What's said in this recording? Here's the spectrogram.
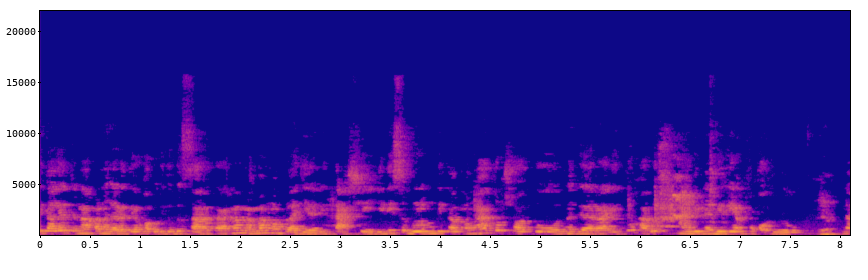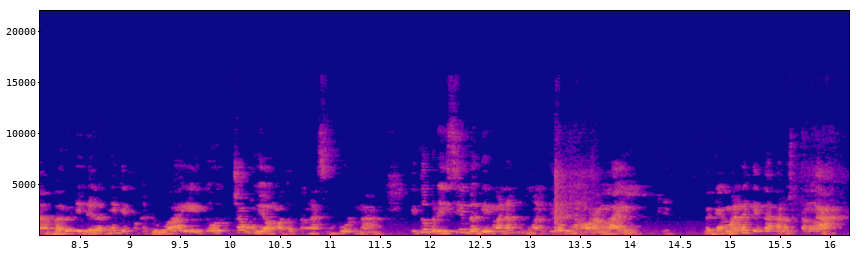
kita lihat kenapa negara Tiongkok begitu besar karena memang mempelajari Tasye. Jadi sebelum kita mengatur suatu negara itu harus membina diri yang pokok dulu. Ya. Nah, baru di dalamnya kita kedua yaitu Chongyong atau tengah sempurna. Itu berisi bagaimana hubungan kita dengan orang lain. Oke. Bagaimana kita harus tengah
